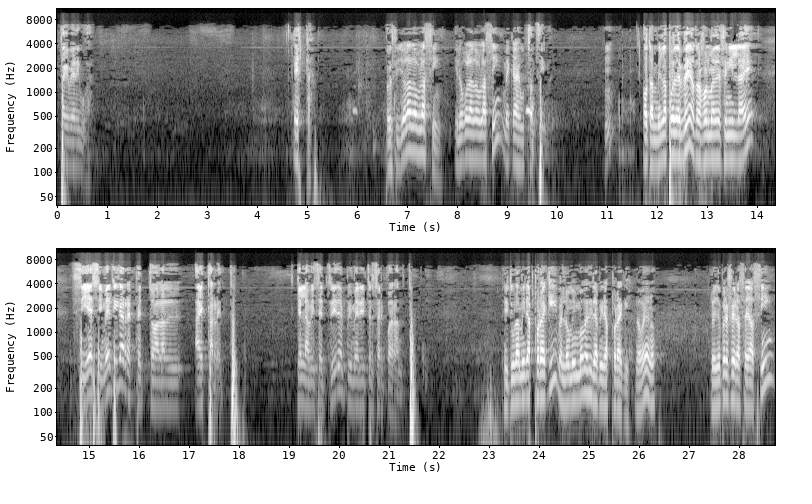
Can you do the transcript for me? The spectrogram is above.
esta que voy a dibujar. Esta. Porque si yo la doblo así y luego la doblo así, me cae justo encima. ¿Mm? O también la puedes ver, otra forma de definirla es si es simétrica respecto a, a esta recta, que es la bisectriz del primer y tercer cuadrante. Si tú la miras por aquí, ves lo mismo que si la miras por aquí. ¿Lo veo, no? Pero yo prefiero hacer así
